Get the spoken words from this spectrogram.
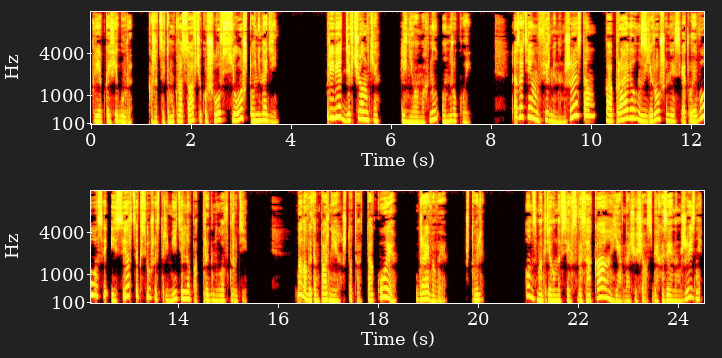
крепкой фигуры. Кажется, этому красавчику шло все, что ни на день. «Привет, девчонки!» — лениво махнул он рукой. А затем фирменным жестом поправил взъерошенные светлые волосы, и сердце Ксюши стремительно подпрыгнуло в груди. Было в этом парне что-то такое, драйвовое, что ли. Он смотрел на всех свысока, явно ощущал себя хозяином жизни,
